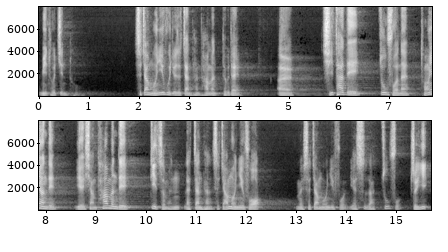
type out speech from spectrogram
弥陀净土，释迦牟尼佛就是赞叹他们，对不对？而其他的诸佛呢，同样的也向他们的弟子们来赞叹释迦牟尼佛，因为释迦牟尼佛也是啊诸佛之一。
